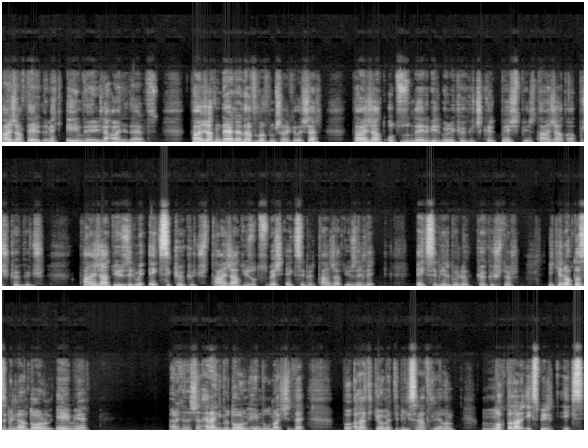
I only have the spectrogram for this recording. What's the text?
tanjant değeri demek eğim değeriyle aynı değerdir. Tanjantın değerleri de hatırlatılmış arkadaşlar. Tanjant 30'un değeri 1 bölü kök 3, 45 1, tanjant 60 kök 3, tanjant 120 eksi kök 3, tanjant 135 eksi 1, tanjant 150 eksi 1 bölü kök 3'tür. İki noktası bilinen doğrunun eğimi arkadaşlar herhangi bir doğrunun eğimini bulmak için de bu analitik geometri bilgisini hatırlayalım. Noktalar x1, x,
